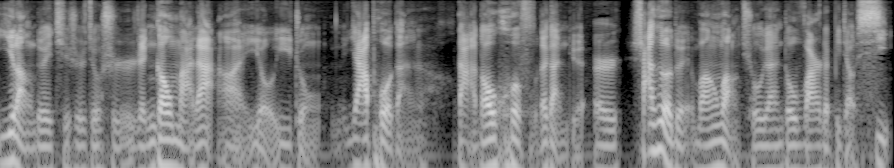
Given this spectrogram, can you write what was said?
伊朗队其实就是人高马大啊，有一种压迫感、大刀阔斧的感觉，而沙特队往往球员都玩的比较细。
